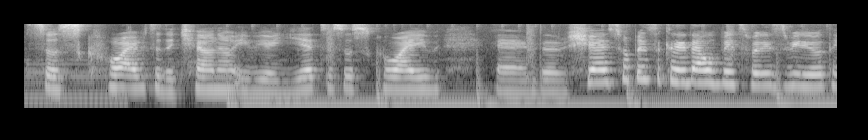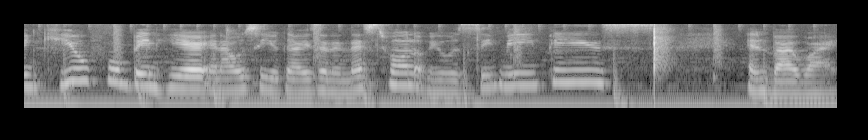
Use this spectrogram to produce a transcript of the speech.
subscribe to the channel if you're yet to subscribe and uh, share. So basically that will be it for this video. Thank you for being here and i will see you guys in the next one. Or you will see me. Peace and bye bye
